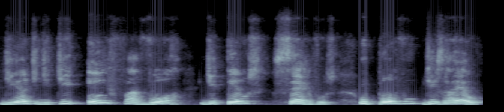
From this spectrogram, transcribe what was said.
diante de ti em favor de teus servos, o povo de Israel.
